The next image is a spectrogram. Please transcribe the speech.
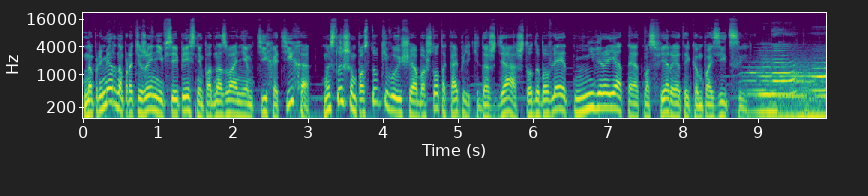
Например, на протяжении всей песни под названием «Тихо-тихо» мы слышим постукивающие обо что-то капельки дождя, что добавляет невероятной атмосферы этой композиции.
